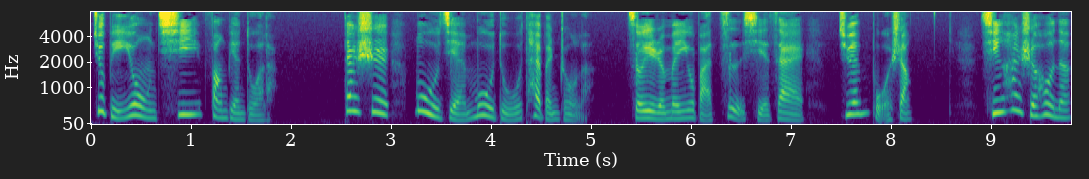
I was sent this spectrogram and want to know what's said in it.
就比用漆方便多了。但是木简木牍太笨重了，所以人们又把字写在绢帛上。秦汉时候呢，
